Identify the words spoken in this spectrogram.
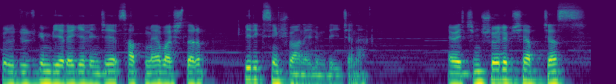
Şöyle düzgün bir yere gelince satmaya başlarım. Biriksin şu an elimde iyicene. Evet şimdi şöyle bir şey yapacağız.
